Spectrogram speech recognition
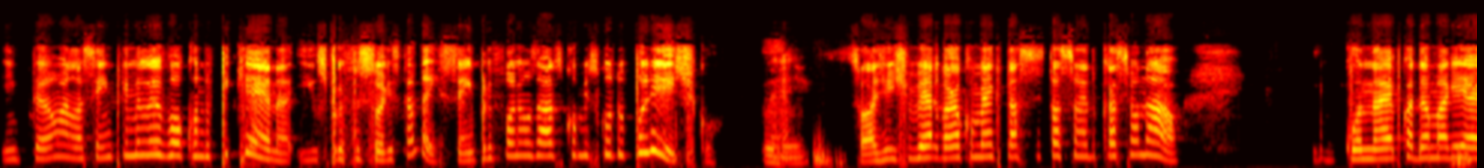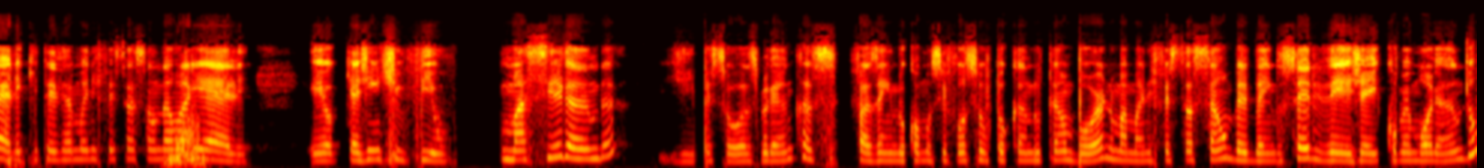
Então, ela sempre me levou quando pequena, e os professores também, sempre foram usados como escudo político. Aham. Só a gente vê agora como é que está a situação educacional. Quando na época da Marielle, que teve a manifestação da Marielle, eu, que a gente viu uma ciranda de pessoas brancas fazendo como se fosse tocando tambor numa manifestação, bebendo cerveja e comemorando,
